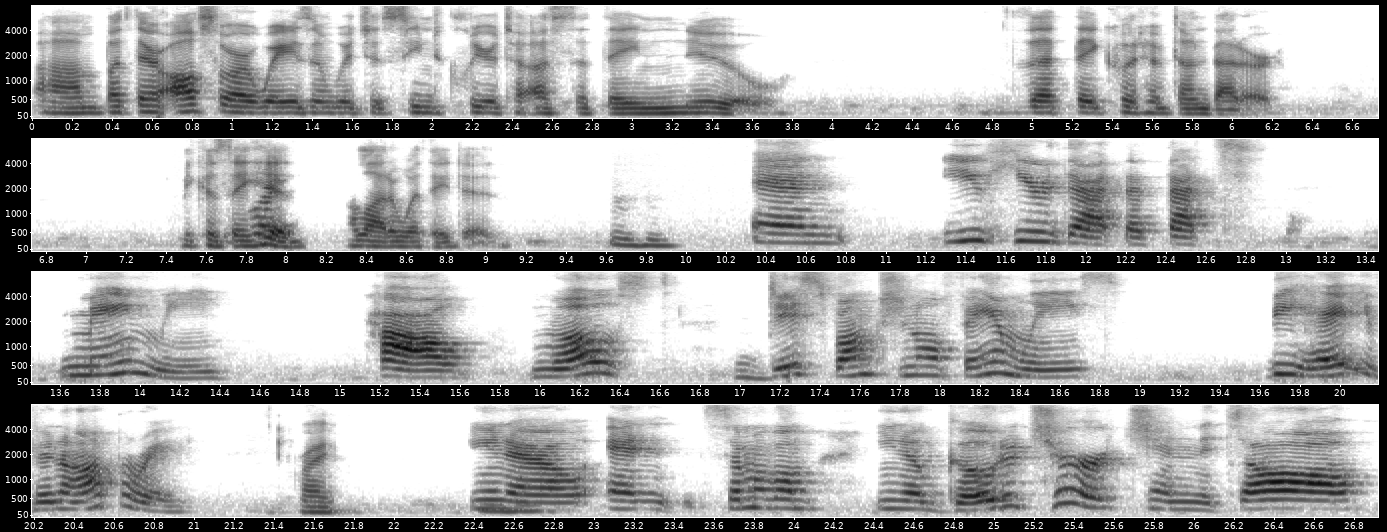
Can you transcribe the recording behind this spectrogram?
Um, but there also are ways in which it seemed clear to us that they knew that they could have done better because they right. hid a lot of what they did mm-hmm. and you hear that that that's mainly how most dysfunctional families behave and operate. Right. you mm-hmm. know, and some of them, you know, go to church and it's all,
